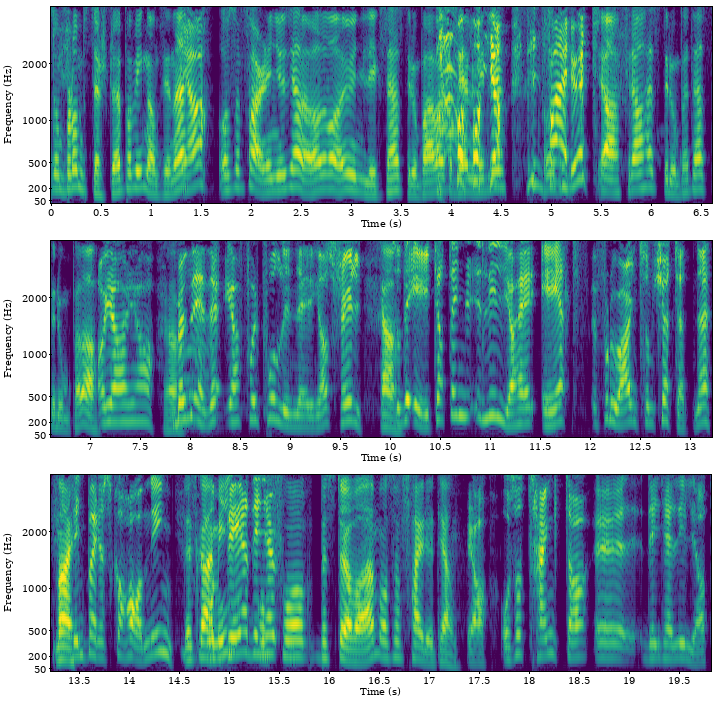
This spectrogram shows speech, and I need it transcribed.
sånn blomsterstøv på vingene sine, Ja. og så drar den ut igjen. Og det var den underligste hesterumpa jeg har vært hele mitt ja, liv. Og ut? Ja, fra hesterumpe til hesterumpe, da. Å ja, ja. Men er det ja, for pollineringas skyld? Ja. Så det er ikke at den lilja her et fluene som kjøttetene. Nei. Den bare skal ha den inn. Det skal og inn, det den her- og få bestøva dem, og så drar ut igjen. Ja, og så tenk da uh, den her lilja at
